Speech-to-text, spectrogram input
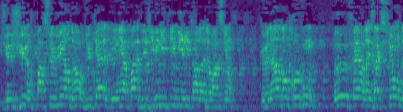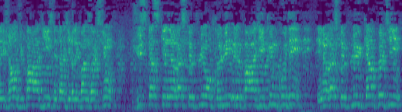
Je jure par celui en dehors duquel il n'y a pas de divinité méritant l'adoration, que l'un d'entre vous peut faire les actions des gens du paradis, c'est-à-dire les bonnes actions, jusqu'à ce qu'il ne reste plus entre lui et le paradis qu'une coudée, il ne reste plus qu'un petit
